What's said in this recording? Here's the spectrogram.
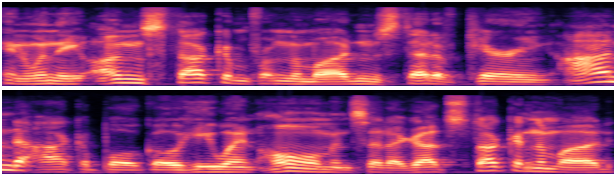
And when they unstuck him from the mud, instead of carrying on to Acapulco, he went home and said, I got stuck in the mud.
